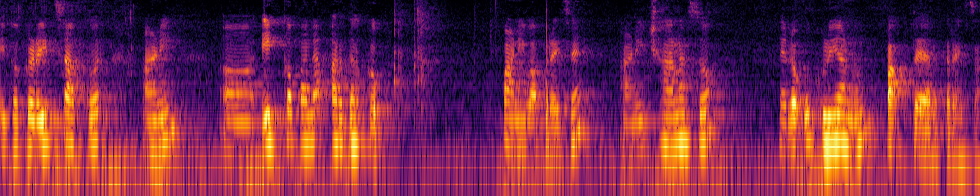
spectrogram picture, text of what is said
एका कढईत साखर आणि एक कपाला अर्धा कप पाणी वापरायचं आहे आणि छान असं ह्याला उकळी आणून पाक तयार करायचा.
